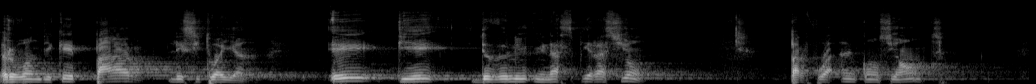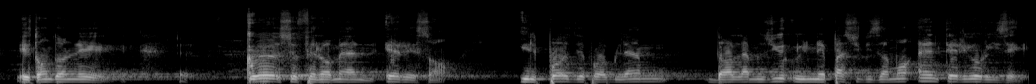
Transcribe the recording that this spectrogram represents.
revendiqué par les citoyens et qui est devenu une aspiration parfois inconsciente, étant donné que ce phénomène est récent, il pose des problèmes dans la mesure où il n'est pas suffisamment intériorisé.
